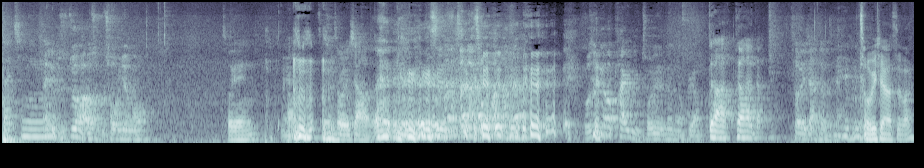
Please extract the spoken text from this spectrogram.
杀青哎，你不是最后还有什么抽烟吗？抽烟，好，抽抽一下好了。真的抽？我这边要拍你抽烟那个，不要。对啊，对啊，对啊，抽一下，抽一下。抽一下是吧？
